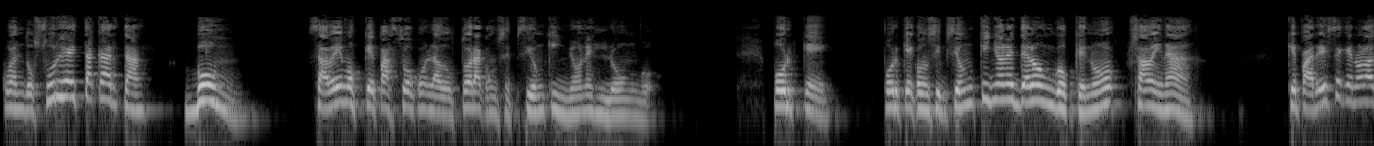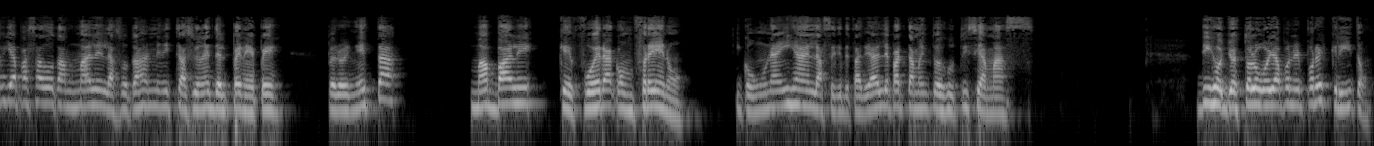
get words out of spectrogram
cuando surge esta carta, ¡boom! Sabemos qué pasó con la doctora Concepción Quiñones Longo. ¿Por qué? Porque Concepción Quiñones del Hongo, que no sabe nada, que parece que no la había pasado tan mal en las otras administraciones del PNP, pero en esta más vale que fuera con freno y con una hija en la Secretaría del Departamento de Justicia más. Dijo, yo esto lo voy a poner por escrito.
